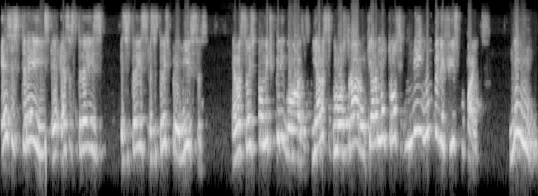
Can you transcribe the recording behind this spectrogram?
Esses três, essas três, esses três, essas três premissas, elas são extremamente perigosas e elas mostraram que ela não trouxe nenhum benefício para o país, nenhum.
